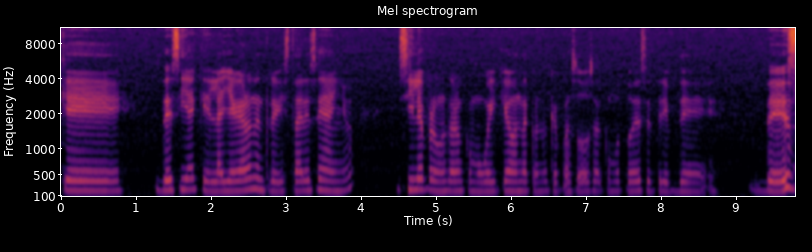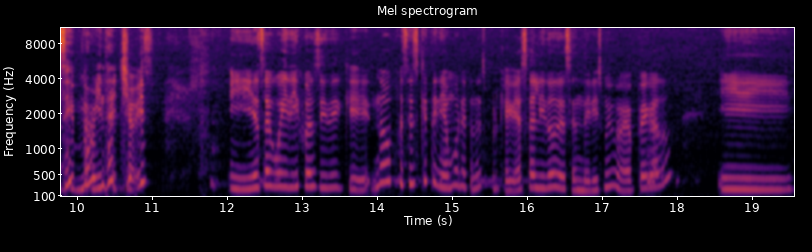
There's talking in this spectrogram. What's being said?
que decía que la llegaron a entrevistar ese año y sí le preguntaron como, güey, ¿qué onda con lo que pasó? O sea, como todo ese trip de, de Save Marina Choice. Y ese güey dijo así de que, no, pues es que tenía moretones porque había salido de senderismo y me había pegado. Y...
